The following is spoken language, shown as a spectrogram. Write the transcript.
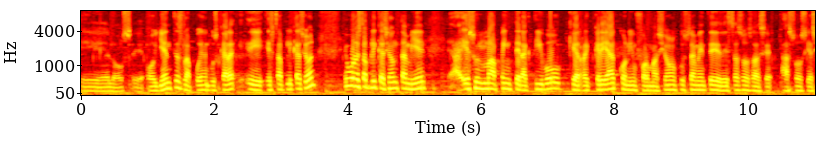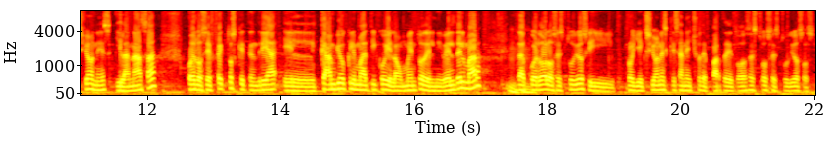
eh, los eh, oyentes la pueden buscar eh, esta aplicación. Y bueno, esta aplicación también es un mapa interactivo que recrea con información justamente de estas asociaciones y la NASA, pues los efectos que tendría el cambio climático y el aumento del nivel del mar de acuerdo a los estudios y proyecciones que se han hecho de parte de todos estos estudiosos.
